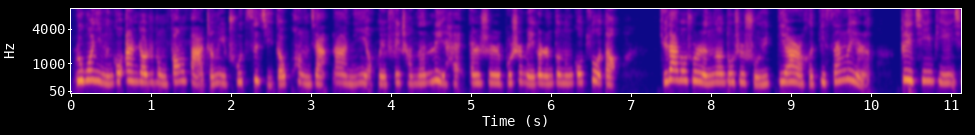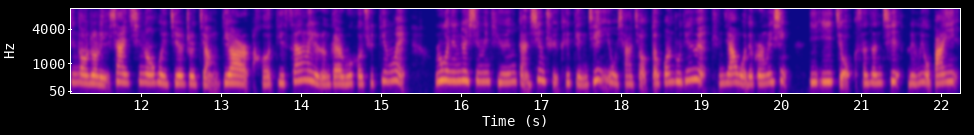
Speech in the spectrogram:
如果你能够按照这种方法整理出自己的框架，那你也会非常的厉害。但是不是每个人都能够做到，绝大多数人呢都是属于第二和第三类人。这一期音频先到这里，下一期呢会接着讲第二和第三类人该如何去定位。如果您对新媒体运营感兴趣，可以点击右下角的关注订阅，添加我的个人微信一一九三三七零六八一。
